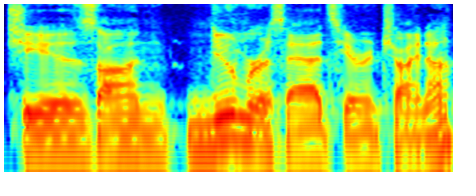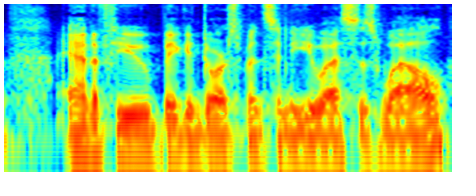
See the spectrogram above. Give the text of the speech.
She is on numerous ads here in China and a few big endorsements in the US as well.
